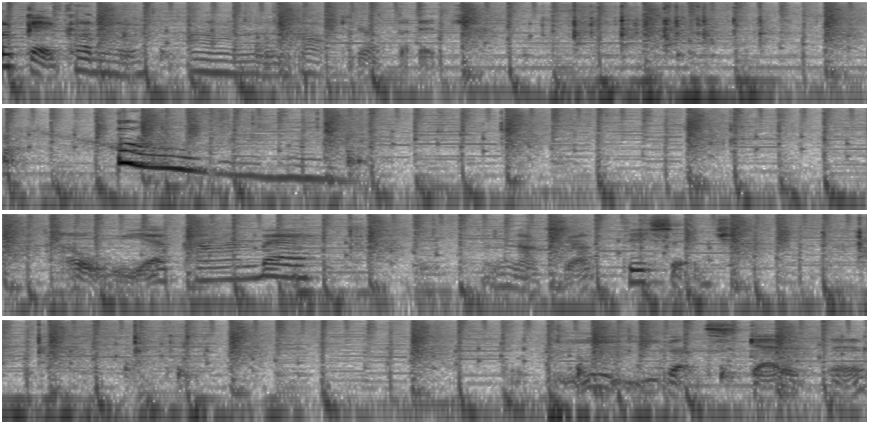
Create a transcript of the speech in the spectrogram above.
Okay, come here. I'm gonna knock you off the edge. Boom! Oh, yeah, coming back. Knock you off this edge. You got scattered there.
